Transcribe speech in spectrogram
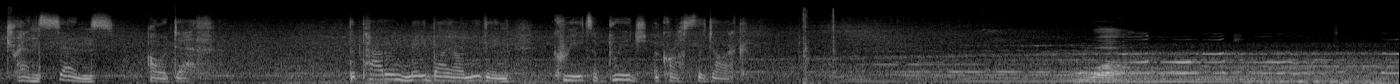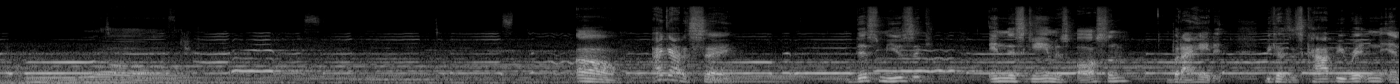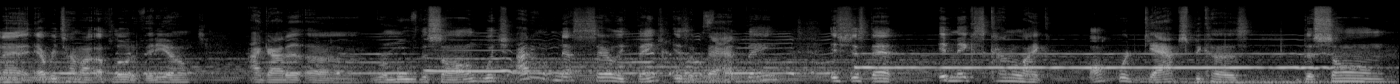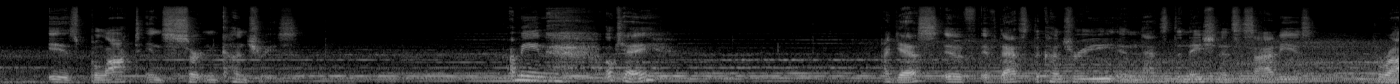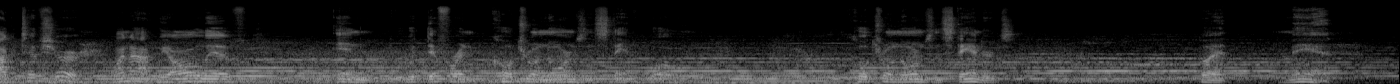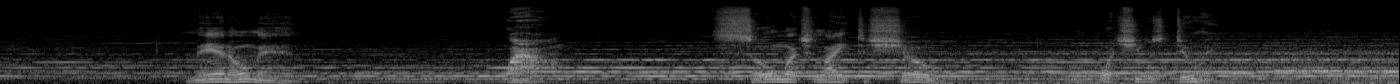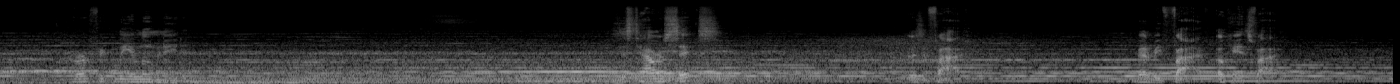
transcends our death. The pattern made by our living creates a bridge across the dark. Oh, I gotta say, this music in this game is awesome, but I hate it because it's copywritten, and I, every time I upload a video, I gotta uh, remove the song, which I don't necessarily think is a bad thing. It's just that it makes kind of like awkward gaps because the song is blocked in certain countries. I mean, okay. I guess if if that's the country and that's the nation and society's prerogative, sure. Why not? We all live in with different cultural norms and stand. Cultural norms and standards. But man. Man, oh man. Wow. So much light to show what she was doing. Perfectly illuminated. Is this tower six? Or is it five? Better be five. Okay, it's five.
